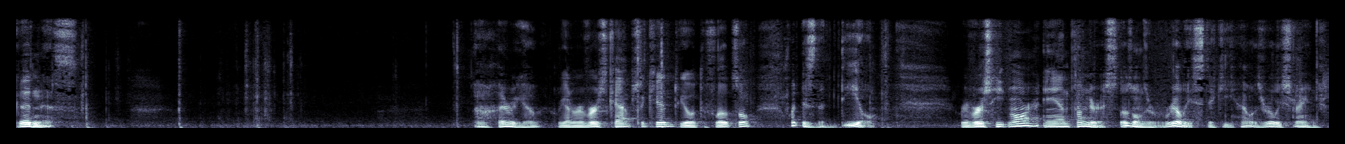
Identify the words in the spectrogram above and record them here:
Goodness. Oh, there we go. We got a reverse Capsakid to go with the Floatzel. What is the deal? Reverse Heatmor and Thundurus. Those ones are really sticky. That was really strange.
